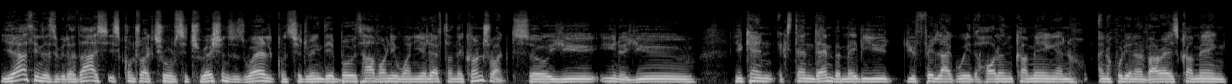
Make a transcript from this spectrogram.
Yeah, I think there's a bit of that. It's contractual situations as well, considering they both have only one year left on the contract. So you you know you you can extend them, but maybe you you feel like with Haaland coming and and Julian Alvarez coming,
